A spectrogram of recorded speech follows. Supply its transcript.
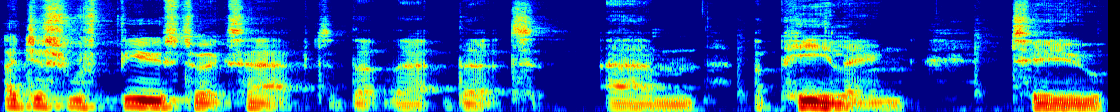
I just refuse to accept that that that um, appealing to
